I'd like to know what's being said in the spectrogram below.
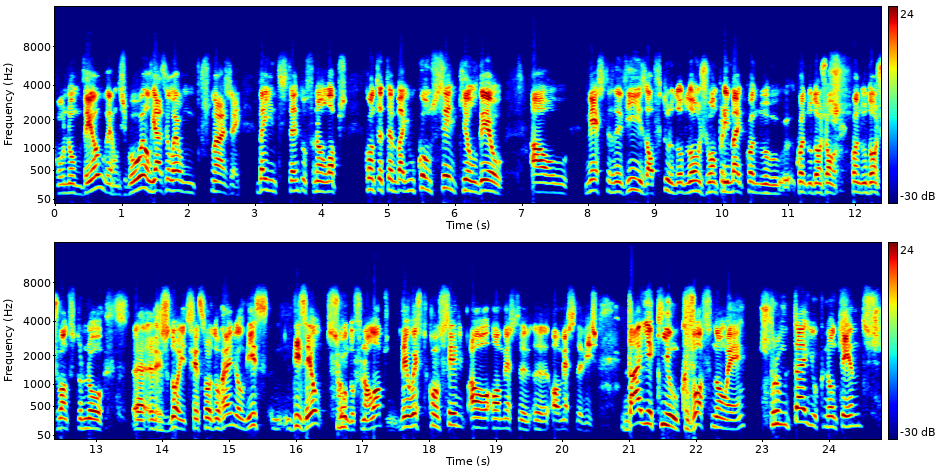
com o nome dele, em Lisboa. Aliás, ele é um personagem bem interessante. O Fernão Lopes conta também o conselho que ele deu ao mestre de aviso ao futuro do Dom João I, quando, quando, o, Dom João, quando o Dom João se tornou uh, regedor e defensor do reino, ele disse, diz ele, segundo o Fernão Lopes, deu este conselho ao, ao mestre, uh, mestre de aviso dai aquilo que vosso não é, prometei o que não tendes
